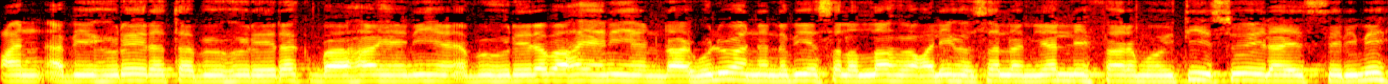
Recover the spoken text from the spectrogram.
عن أبي هريرة. أبي هريرة باها ينيه أبي هريرة باها ينيه أن النبي صلى الله عليه وسلم يلي فرمويتي سئل يسرمه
